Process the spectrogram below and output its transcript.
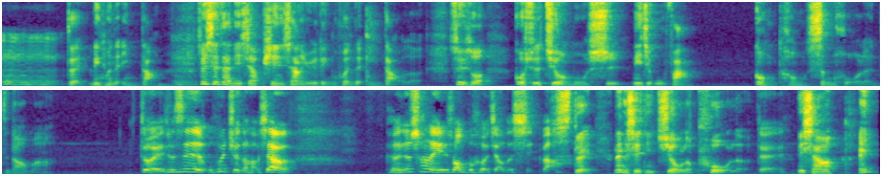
嗯嗯嗯，对，灵魂的引导，嗯。所以现在你是要偏向于灵魂的引导了，所以说过去的旧有模式，你已经无法共同生活了，你知道吗？对，就是我会觉得好像。可能就穿了一双不合脚的鞋吧。对，那个鞋已经旧了、破了。对，你想要哎、欸、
